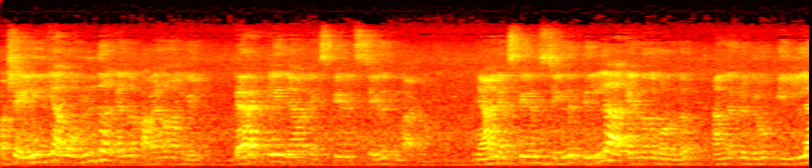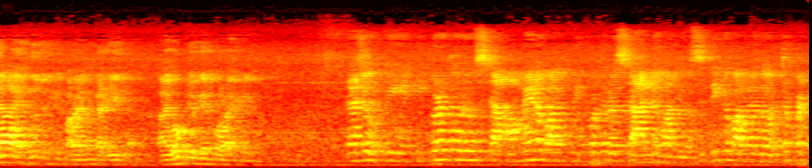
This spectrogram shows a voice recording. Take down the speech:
പക്ഷെ എനിക്ക് അത് ഉണ്ട് എന്ന് പറയണമെങ്കിൽ ഡയറക്ട്ലി ഞാൻ എക്സ്പീരിയൻസ് ചെയ്തിട്ടുണ്ടാകണം. ഞാൻ എക്സ്പീരിയൻസ് ചെയ്തിട്ടില്ല എന്നതുകൊണ്ട് അങ്ങനെ ഒരു ഗ്രൂപ്പ് ഇല്ല എന്നും എനിക്ക് പറയാൻ കഴിയില്ല. I hope you I mean Raju ഇപ്പോഴത്തെ ഒരു അമ്മയുടെ ഭാഗത്ത് ഇപ്പോഴത്തെ ഒരു സ്റ്റാൻഡ് മതിയോ സിദ്ദിഖ് പറഞ്ഞത് ഒറ്റപ്പെട്ട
